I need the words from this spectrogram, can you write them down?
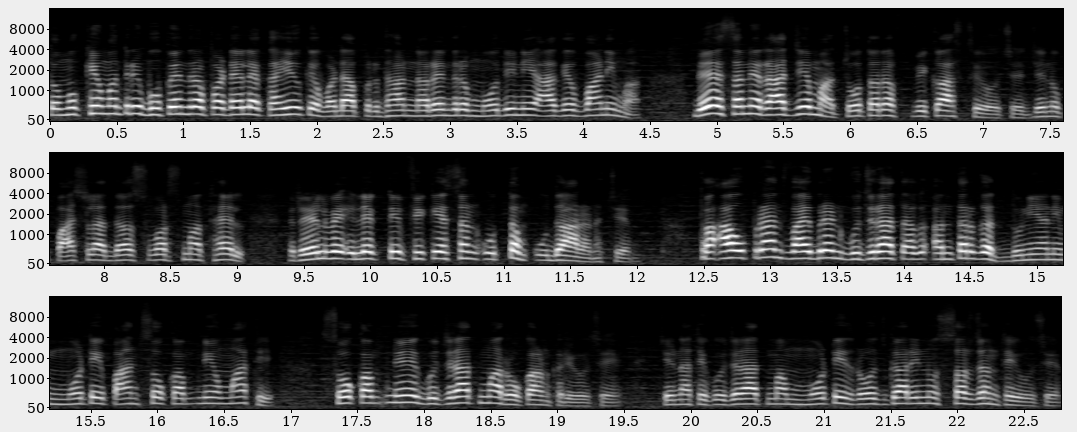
તો મુખ્યમંત્રી ભૂપેન્દ્ર પટેલે કહ્યું કે વડાપ્રધાન નરેન્દ્ર મોદીની આગેવાનીમાં દેશ અને રાજ્યમાં ચોતરફ વિકાસ થયો છે, જેનું પાછલા દસ વર્ષમાં થયેલ રેલવે ઇલેક્ટ્રિફિકેશન ઉત્તમ ઉદાહરણ છે. તો આ ઉપરાંત વાઇબ્રન્ટ ગુજરાત અંતર્ગત દુનિયાની મોટી પાંચસો કંપનીઓમાંથી સો કંપનીઓએ ગુજરાતમાં રોકાણ કર્યું છે, જેનાથી ગુજરાતમાં મોટી રોજગારીનું સર્જન થયું છે.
